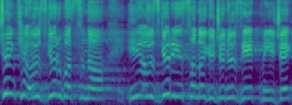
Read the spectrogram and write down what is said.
Çünkü özgür basına, özgür insana gücünüz yetmeyecek.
